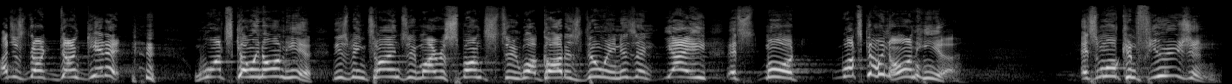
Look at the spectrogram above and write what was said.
I just don't, don't get it. What's going on here? There's been times where my response to what God is doing isn't, yay, it's more, what's going on here? It's more confusion.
